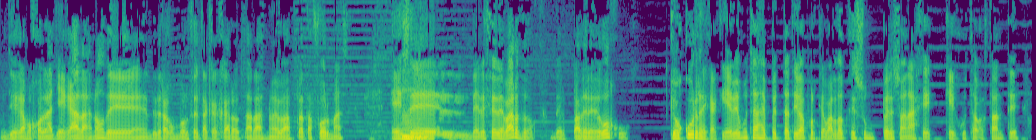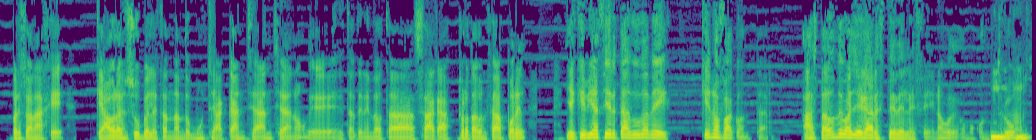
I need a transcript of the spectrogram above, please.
llegamos con la llegada, ¿no? De, de Dragon Ball Z Kakarot a las nuevas plataformas, es el DLC de Bardock, del padre de Goku. ¿Qué ocurre? Que aquí había muchas expectativas porque Bardock es un personaje que gusta bastante, un personaje que ahora en Super le están dando mucha cancha ancha, ¿no? Que está teniendo estas sagas protagonizadas por él. Y aquí había cierta duda de qué nos va a contar. ¿Hasta dónde va a llegar este DLC, no? Porque como con. Trunks,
